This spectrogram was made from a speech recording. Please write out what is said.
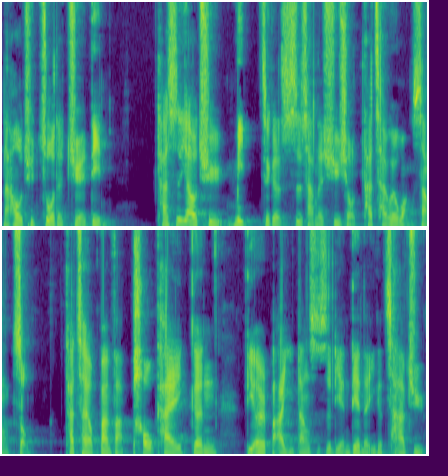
然后去做的决定。他是要去 meet 这个市场的需求，他才会往上走，他才有办法抛开跟第二把椅当时是连电的一个差距。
